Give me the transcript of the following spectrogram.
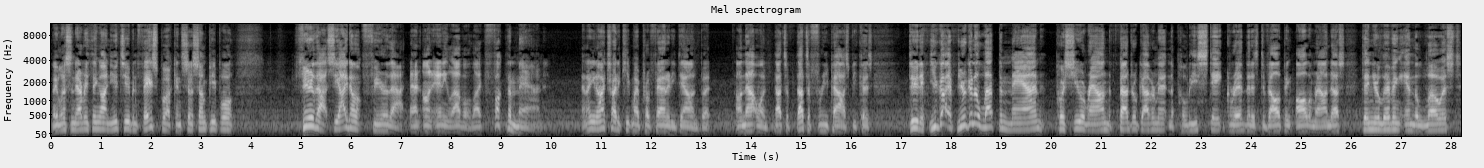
they listen to everything on YouTube and Facebook and so some people fear that. See, I don't fear that and on any level. Like, fuck the man. And I, you know, I try to keep my profanity down, but on that one, that's a that's a free pass because, dude, if you got if you're gonna let the man push you around the federal government and the police state grid that is developing all around us, then you're living in the lowest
